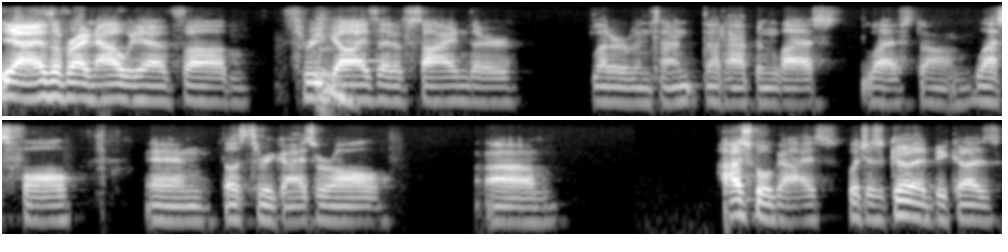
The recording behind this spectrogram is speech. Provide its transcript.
Yeah, as of right now, we have um, three guys that have signed their letter of intent. That happened last last um, last fall, and those three guys are all um, high school guys, which is good because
